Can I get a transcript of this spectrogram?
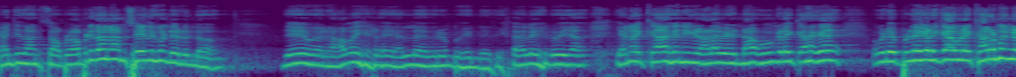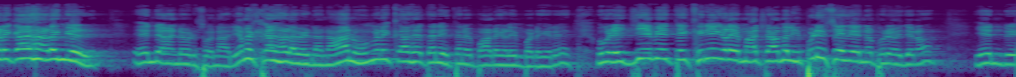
கஞ்சி தான் சாப்பிடுவோம். அப்படிதான் நாம் செய்து கொண்டிருந்தோம். தேவன் அவைகளை அல்ல விரும்புகின்றது. அலையிலூயா எனக்காக நீங்கள் அழ வேண்டாம். உங்களுக்காக உங்களுடைய பிள்ளைகளுக்காக உங்களுடைய கர்மங்களுக்காக அழுங்கள் என்று ஆண்டவர் சொன்னார். எனக்காக அழ வேண்டாம். நான் உங்களுக்காக தனி இத்தனை பாடங்களையும் படுகிறேன். உங்களுடைய ஜீவியத்தை கிரியைகளை மாற்றாமல் இப்படி செய்து என்ன பிரயோஜனம் என்று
